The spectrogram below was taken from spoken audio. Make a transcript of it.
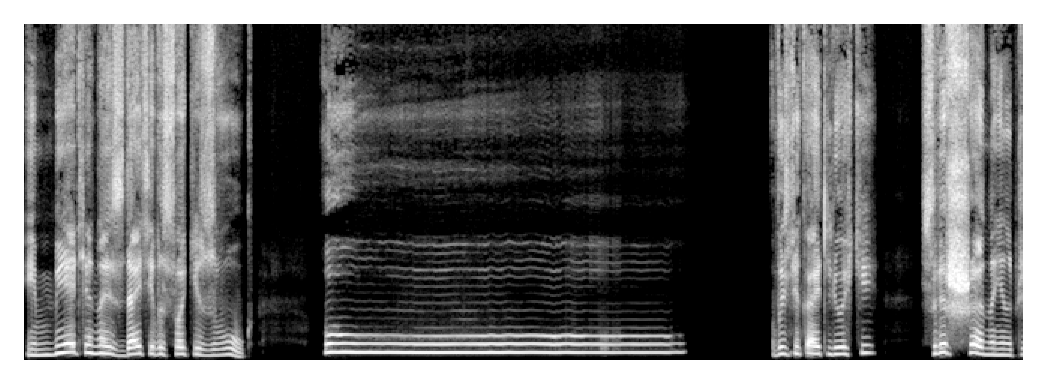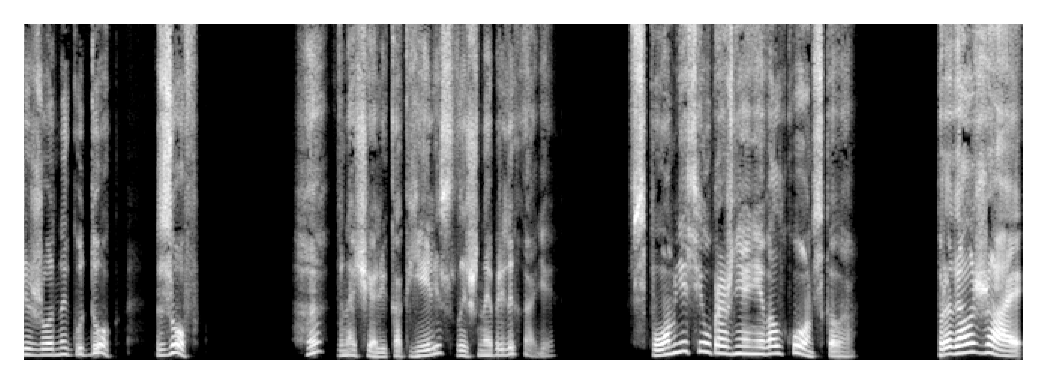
и медленно издайте высокий звук. У Возникает легкий, совершенно ненапряженный гудок, зов. Х вначале как еле слышное придыхание. Вспомните упражнение Волконского. Продолжая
